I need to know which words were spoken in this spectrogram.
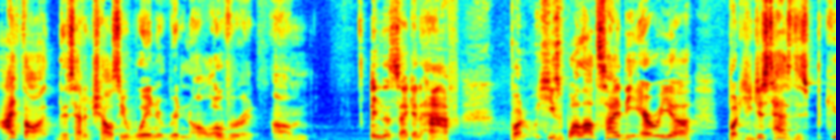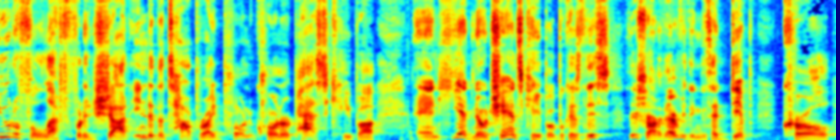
I thought this had a Chelsea win written all over it um, in the second half, but he's well outside the area but he just has this beautiful left-footed shot into the top right corner past Kepa, and he had no chance, Kepa, because this this shot had everything. This had dip, curl,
